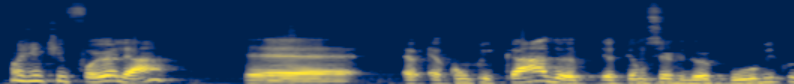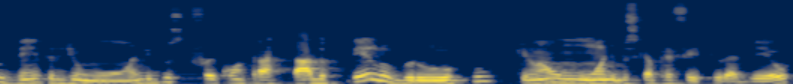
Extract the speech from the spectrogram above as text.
Então a gente foi olhar, é, é, é complicado eu, eu, ter um servidor público dentro de um ônibus que foi contratado pelo grupo, que não é um ônibus que a prefeitura deu,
